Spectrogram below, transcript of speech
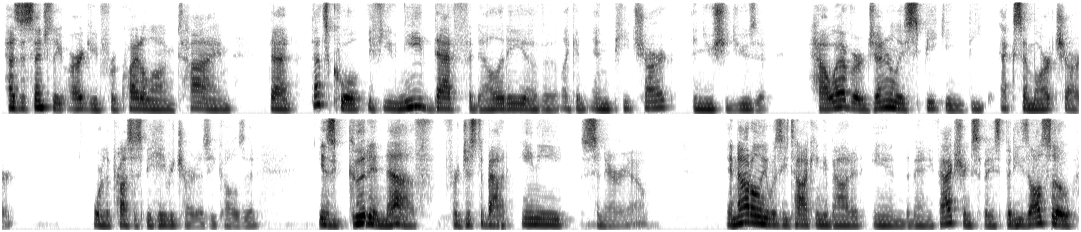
has essentially argued for quite a long time that that's cool. If you need that fidelity of a, like an NP chart, then you should use it. However, generally speaking, the XMR chart or the process behavior chart, as he calls it, is good enough for just about any scenario. And not only was he talking about it in the manufacturing space, but he's also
